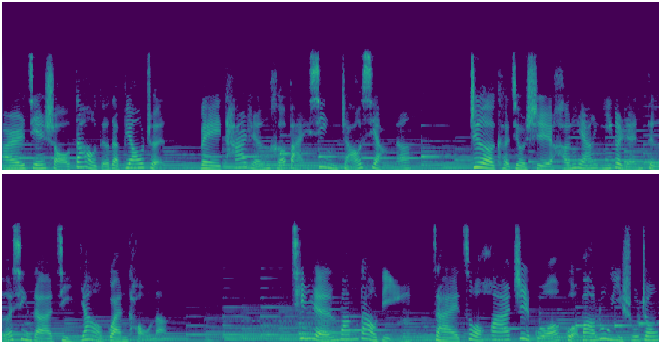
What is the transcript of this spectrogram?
而坚守道德的标准，为他人和百姓着想呢？这可就是衡量一个人德性的紧要关头了。清人汪道鼎在《坐花治国果报录》一书中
